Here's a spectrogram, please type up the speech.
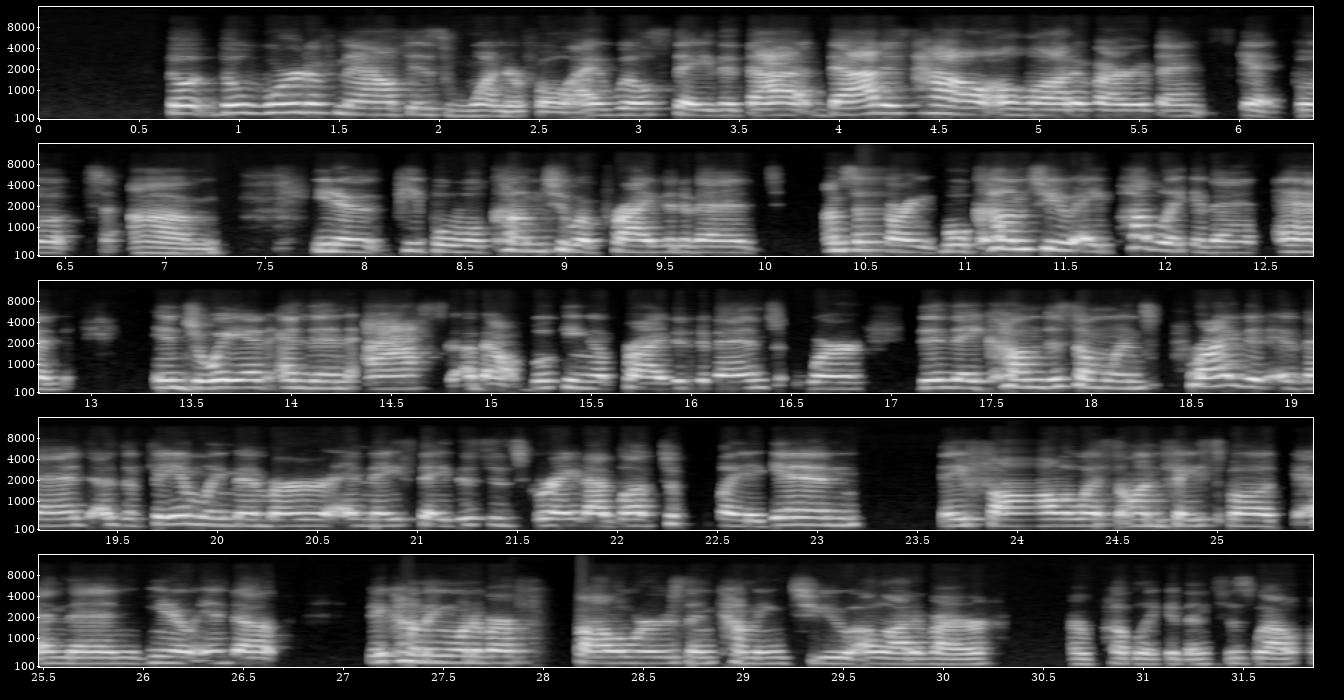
The, the word of mouth is wonderful. I will say that that, that is how a lot of our events get booked. Um, you know, people will come to a private event. I'm sorry, will come to a public event and enjoy it and then ask about booking a private event or then they come to someone's private event as a family member and they say this is great i'd love to play again. They follow us on facebook and then you know end up becoming one of our followers and coming to a lot of our our public events as well.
